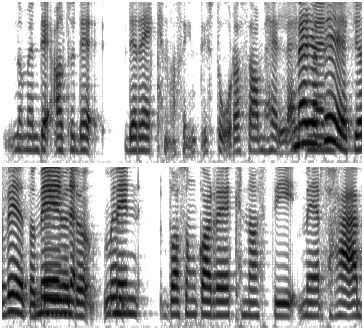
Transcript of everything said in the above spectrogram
no, men det, alltså det, det räknas inte i stora samhället. Nej, jag men, vet, jag vet att det är men, men, vad som kan räknas till mer så här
